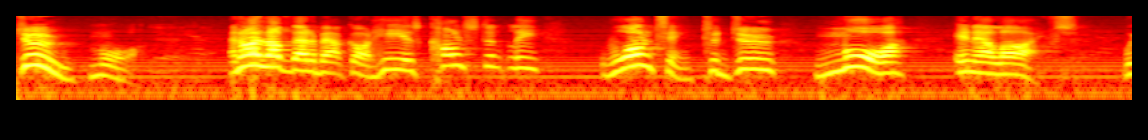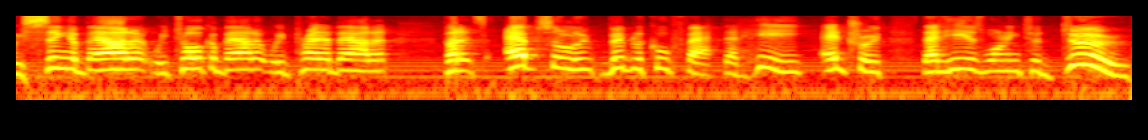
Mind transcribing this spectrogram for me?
do more. And I love that about God. He is constantly wanting to do more in our lives. We sing about it, we talk about it, we pray about it, but it's absolute biblical fact that He, and truth, that He is wanting to do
